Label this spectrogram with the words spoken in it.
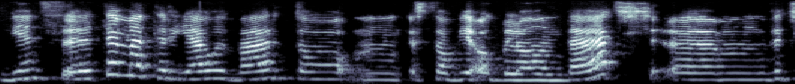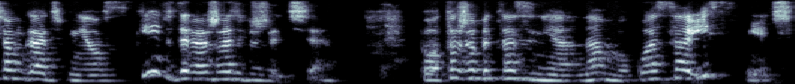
więc e, te materiały warto mm, sobie oglądać, wyciągać wnioski, wdrażać w życie. Po to, żeby ta zmiana mogła zaistnieć,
